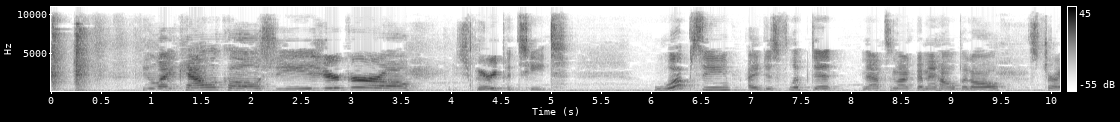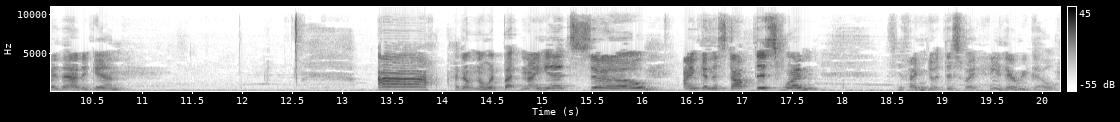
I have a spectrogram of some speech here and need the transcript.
If you like calico, she's your girl. She's very petite. Whoopsie, I just flipped it. That's not going to help at all. Let's try that again. Ah, I don't know what button I hit, so I'm gonna stop this one. See if I can do it this way. Hey, there we go.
